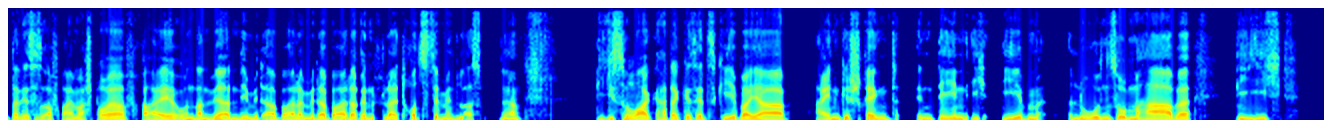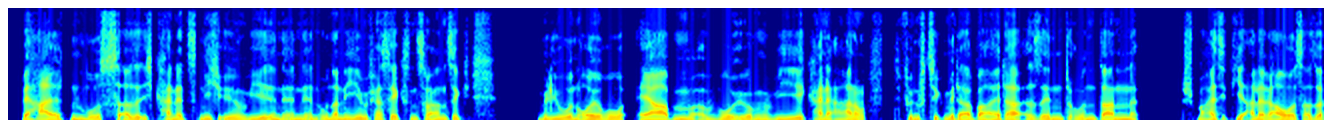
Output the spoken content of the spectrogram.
dann ist es auf einmal steuerfrei und dann werden die Mitarbeiter, Mitarbeiterinnen vielleicht trotzdem entlassen. Ja. Die mhm. Sorge hat der Gesetzgeber ja eingeschränkt, in denen ich eben Lohnsummen habe, die ich behalten muss. Also ich kann jetzt nicht irgendwie ein, ein, ein Unternehmen für 26 Millionen Euro erben, wo irgendwie, keine Ahnung, 50 Mitarbeiter sind und dann schmeiße ich die alle raus. Also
